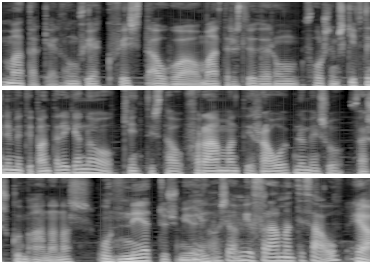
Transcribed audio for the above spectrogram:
matargerð. Hún fekk fyrst áhuga á maturislu þegar hún fór sem skiptinemi til bandaríkjana og kynntist á framandi ráöfnum eins og feskum ananas og netusmjöri. Já, sem var mjög framandi þá. Já,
